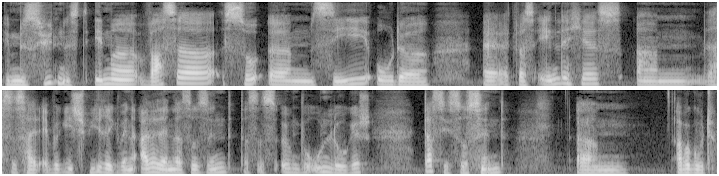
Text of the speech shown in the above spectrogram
im Süden ist immer Wasser, so, ähm, See oder äh, etwas ähnliches. Ähm, das ist halt wirklich schwierig, wenn alle Länder so sind. Das ist irgendwo unlogisch, dass sie so sind. Ähm, aber gut.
